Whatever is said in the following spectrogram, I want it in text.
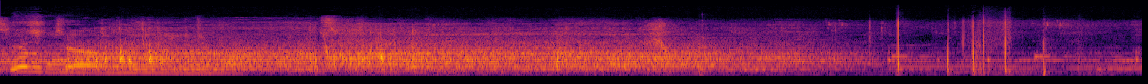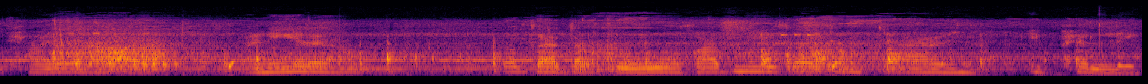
Simto. ใาตะปูครับ นี่ก็ต้องการอีกแผ่นเหล็ก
